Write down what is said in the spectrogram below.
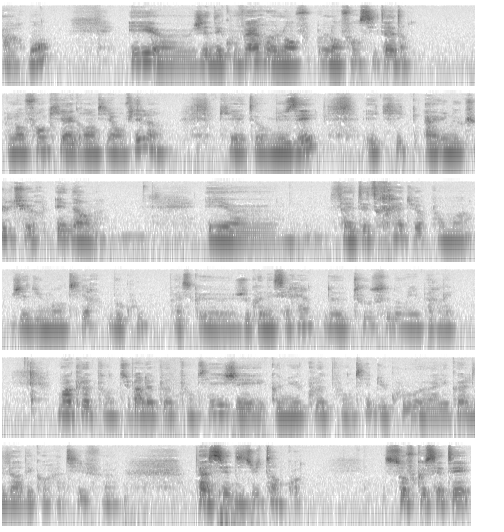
à Rouen. Et j'ai découvert l'enfant citadin l'enfant qui a grandi en ville, qui a été au musée et qui a une culture énorme. Et euh, ça a été très dur pour moi. J'ai dû mentir beaucoup parce que je connaissais rien de tout ce dont il parlait. Moi, Claude tu parles de Claude Ponty, j'ai connu Claude Ponty du coup euh, à l'école des arts décoratifs, euh, passé 18 ans quoi. Sauf que c'était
